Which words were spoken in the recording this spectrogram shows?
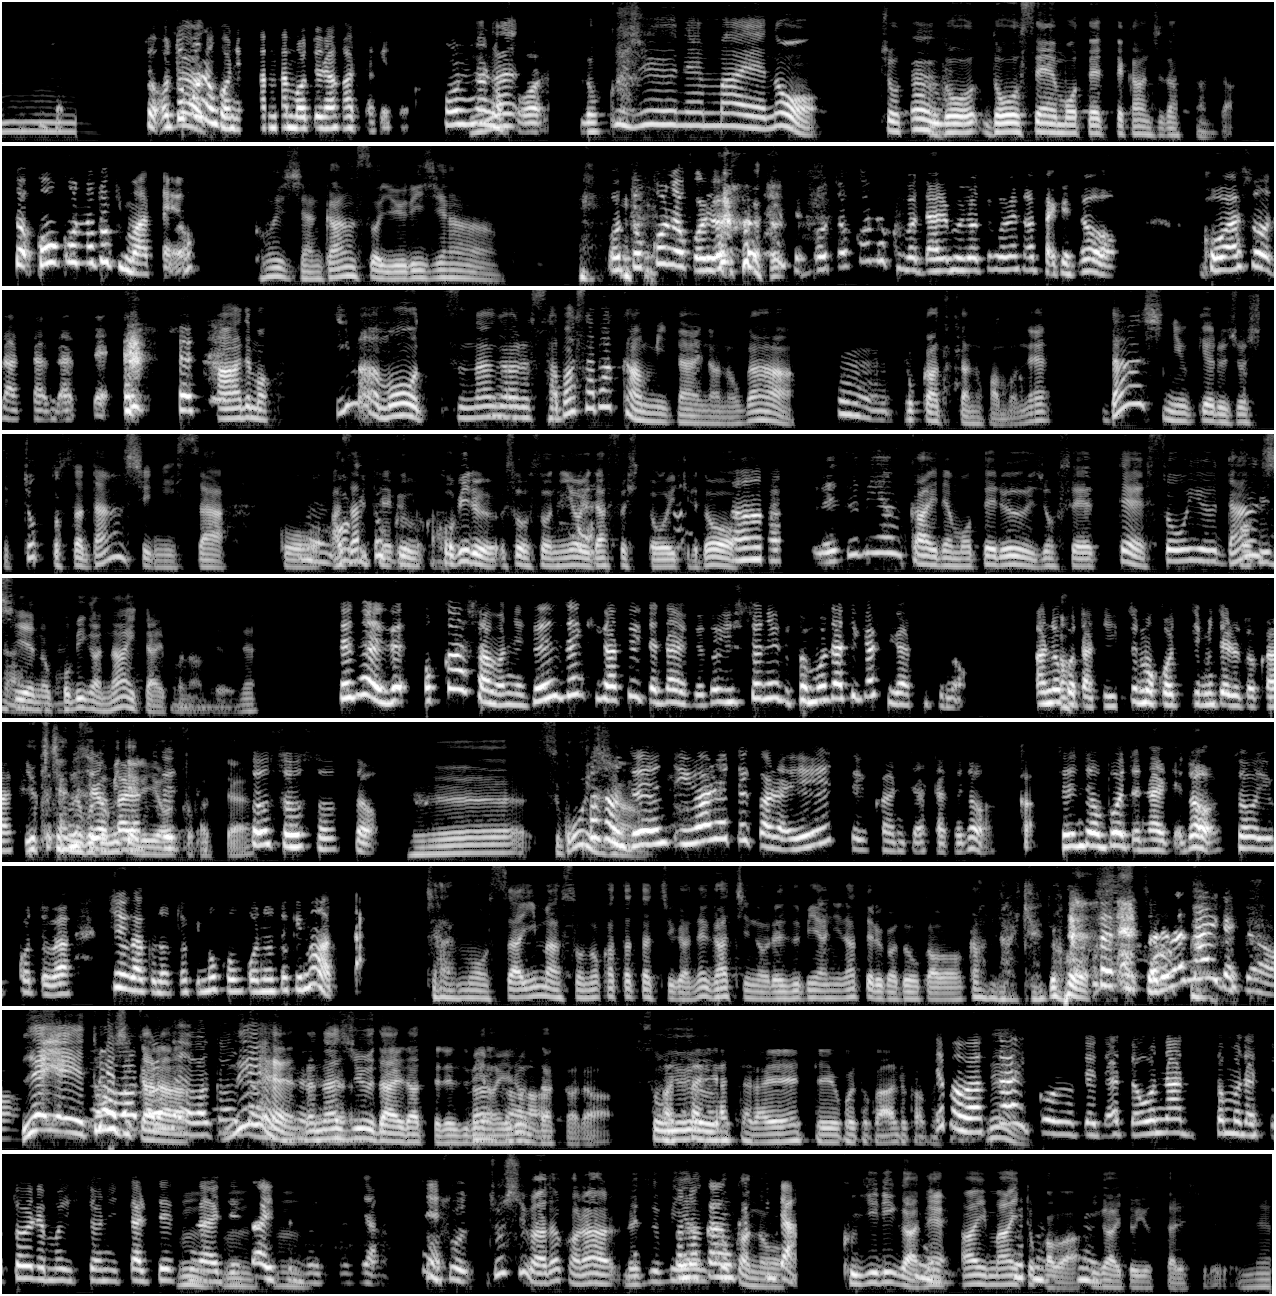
そう男の子にあんまモテなかったけど、女の子は、60年前のちょっと同,、同性モテって感じだったんだ。そう高校の時もあったよ。すごいじゃん。元祖ゆりじゃん。男の子よ、男の子は誰も寄ってこなかったけど、怖そうだったんだって。あーでも、今もつながるサバサバ感みたいなのがうん。良かったのかもね。男子に受ける女子ってちょっとさ、男子にさ、こう、うんあざとくこびる、そうそう、匂い出す人多いけど、あレズビアン界でモテる女性って、そういう男子への媚びがないタイプなんだよね。でねぜ、お母さんはね、全然気がついてないけど、一緒にいる友達が気がつくの。あの子たちいつもこっち見てるとか、ゆきちゃんのこと見てるよとかって。へそうそうそうそう。え、すごおいじゃん。母さん全然言われてからええっていう感じだったけどか、全然覚えてないけど、そういうことは中学の時も高校の時もあった。じゃあもうさ、今その方たちがね、ガチのレズビアンになってるかどうかはわかんないけど、それはないでしょいやいやいや、当時から。ねわかんない。70代だってレズビアンいるんだから、そういう。やったらええっていうことがあるかもしでれない。も若い頃って、だって女友達とトイレも一緒に行ったり手つないでさ、うんいつも一緒じゃん。そうそう、女子はだからレズビアンとかの。区切りがね、曖昧とかは意外と言ったりするよね。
